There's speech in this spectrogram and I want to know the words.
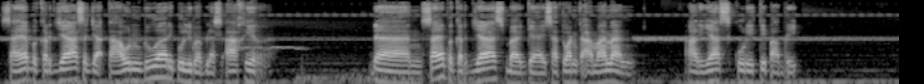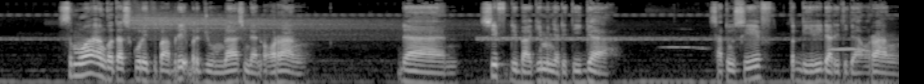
Saya bekerja sejak tahun 2015 akhir dan saya bekerja sebagai satuan keamanan alias security pabrik. Semua anggota security pabrik berjumlah 9 orang. Dan shift dibagi menjadi tiga. Satu shift terdiri dari tiga orang.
